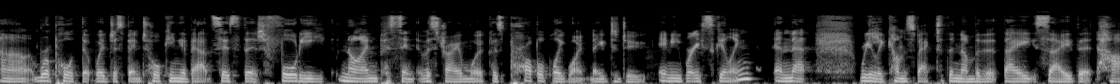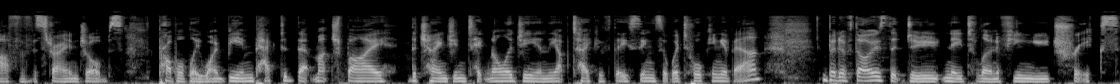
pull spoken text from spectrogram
uh, report that we've just been talking about says that 49% of Australian workers probably won't need to do any reskilling. And that really comes back to the number that they say that half of Australian jobs probably won't be impacted that much by the change in technology and the uptake of these things that we're talking about. But of those that do need to learn a few new tricks,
